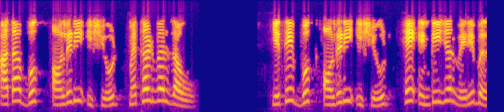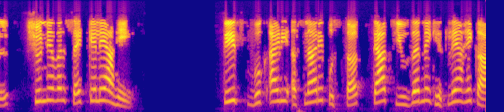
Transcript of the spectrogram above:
आता बुकलरेडीइश्युड मेथडवर जाऊ. येथे बुकलरेडीइश्युड हे इंटिजर व्हेरिएबल शून्यवर सेट केले आहे. तीच बुकिड असणारे पुस्तक त्याच युजरने घेतले आहे का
